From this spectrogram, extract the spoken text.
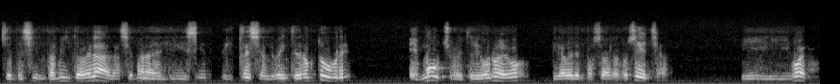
700 mil toneladas la semana del, 17, del 13 al 20 de octubre, es mucho de trigo nuevo, y haber pasado la cosecha, y bueno,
